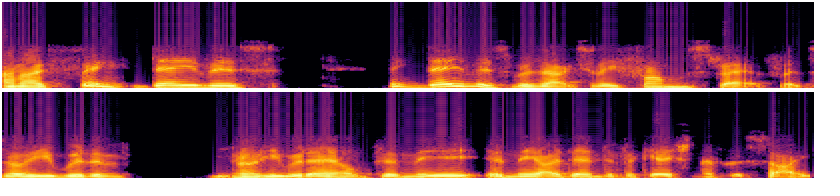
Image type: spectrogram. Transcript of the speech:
and I think Davies I think Davies was actually from Stretford, so he would have, you know, he would have helped in the in the identification of the site.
